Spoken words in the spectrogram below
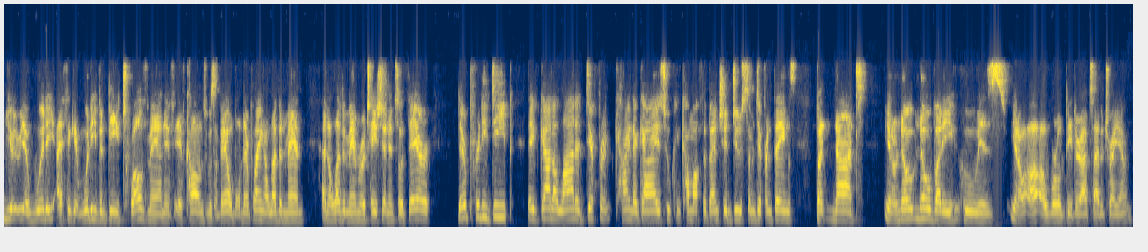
You, it would I think it would even be 12 man if, if Collins was available. They're playing 11 man an 11 man rotation, and so they're they're pretty deep they've got a lot of different kind of guys who can come off the bench and do some different things, but not you know, no nobody who is you know a, a world beater outside of Trae Young.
